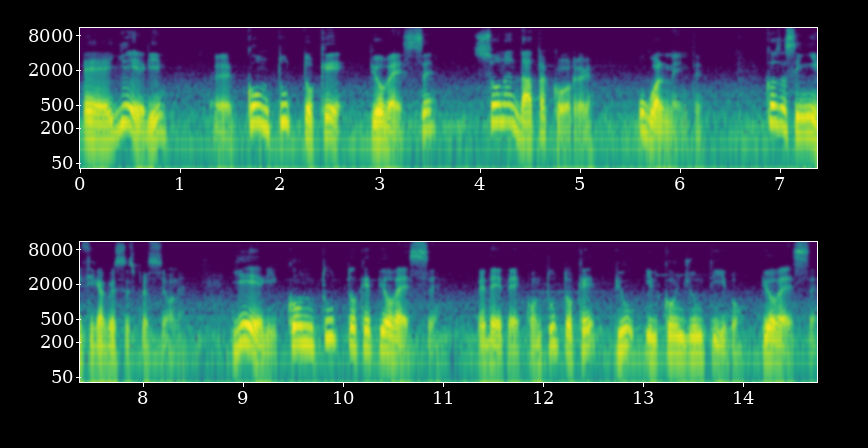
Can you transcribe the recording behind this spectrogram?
Eh, ieri, eh, con tutto che piovesse, sono andato a correre, ugualmente. Cosa significa questa espressione? Ieri, con tutto che piovesse, vedete, con tutto che più il congiuntivo, piovesse.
